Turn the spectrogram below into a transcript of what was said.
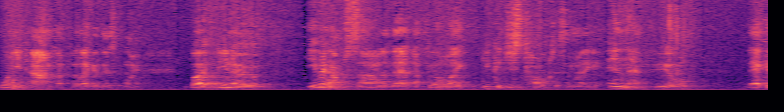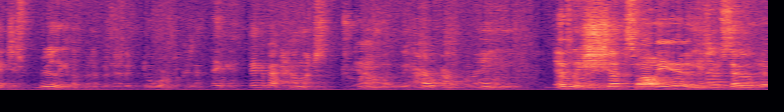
twenty times, I feel like at this point. But, you know, even outside of that, I feel like you could just talk to somebody in that field that could just really open up another door, because I think, think about how much trauma we, our, our brain Definitely. really shuts off, you know, so Yeah.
